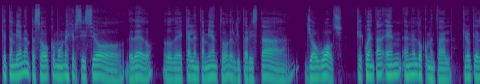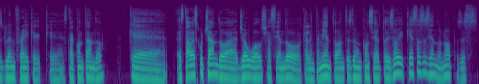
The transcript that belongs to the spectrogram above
que también empezó como un ejercicio de dedo o de calentamiento del guitarrista Joe Walsh, que cuentan en, en el documental, creo que es Glenn Frey que, que está contando, que estaba escuchando a Joe Walsh haciendo calentamiento antes de un concierto. Dice, oye, ¿qué estás haciendo? No, pues es-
